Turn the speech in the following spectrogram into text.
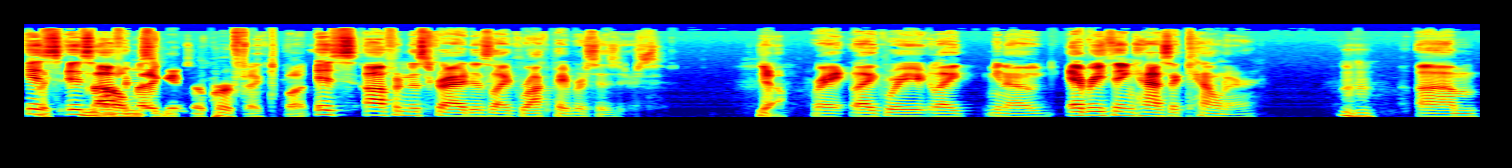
It's Like, it's not often all metagames are perfect, but it's often described as like rock paper scissors. Yeah. Right? Like where you like, you know, everything has a counter. Mhm. Um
